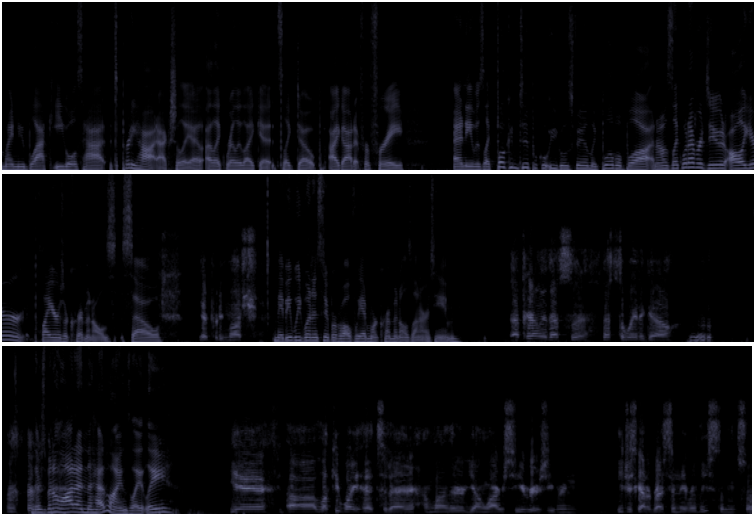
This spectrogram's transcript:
my new black Eagles hat. It's pretty hot, actually. I, I like really like it. It's like dope. I got it for free. And he was like, fucking typical Eagles fan, like blah, blah, blah. And I was like, whatever, dude. All your players are criminals. So Yeah, pretty much. maybe we'd win a Super Bowl if we had more criminals on our team. Apparently, that's the that's the way to go. There's been a lot in the headlines lately. Yeah, uh, Lucky Whitehead today, I'm one of their young wide receivers, even he just got arrested and they released him. So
